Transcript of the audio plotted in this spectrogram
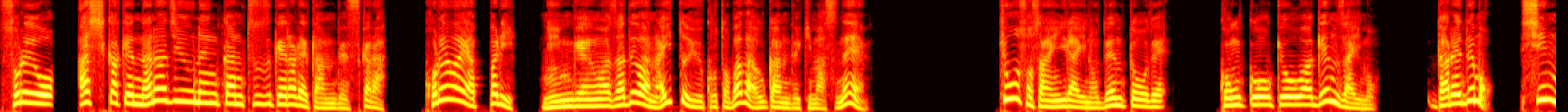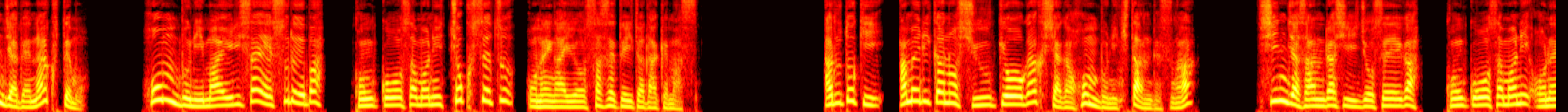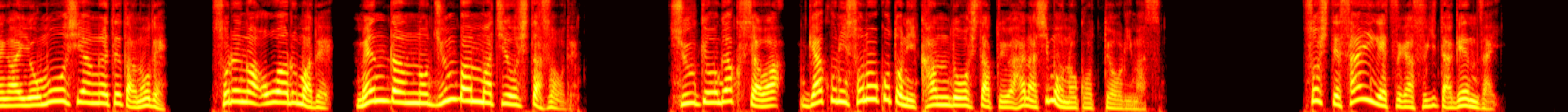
それを足掛け70年間続けられたんですから、これはやっぱり人間技ではないという言葉が浮かんできますね。教祖さん以来の伝統で、金光教は現在も誰でも信者でなくても本部に参りさえすれば金光様に直接お願いをさせていただけます。ある時アメリカの宗教学者が本部に来たんですが信者さんらしい女性が金光様にお願いを申し上げてたのでそれが終わるまで面談の順番待ちをしたそうで宗教学者は逆にそのことに感動したという話も残っております。そして歳月が過ぎた現在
